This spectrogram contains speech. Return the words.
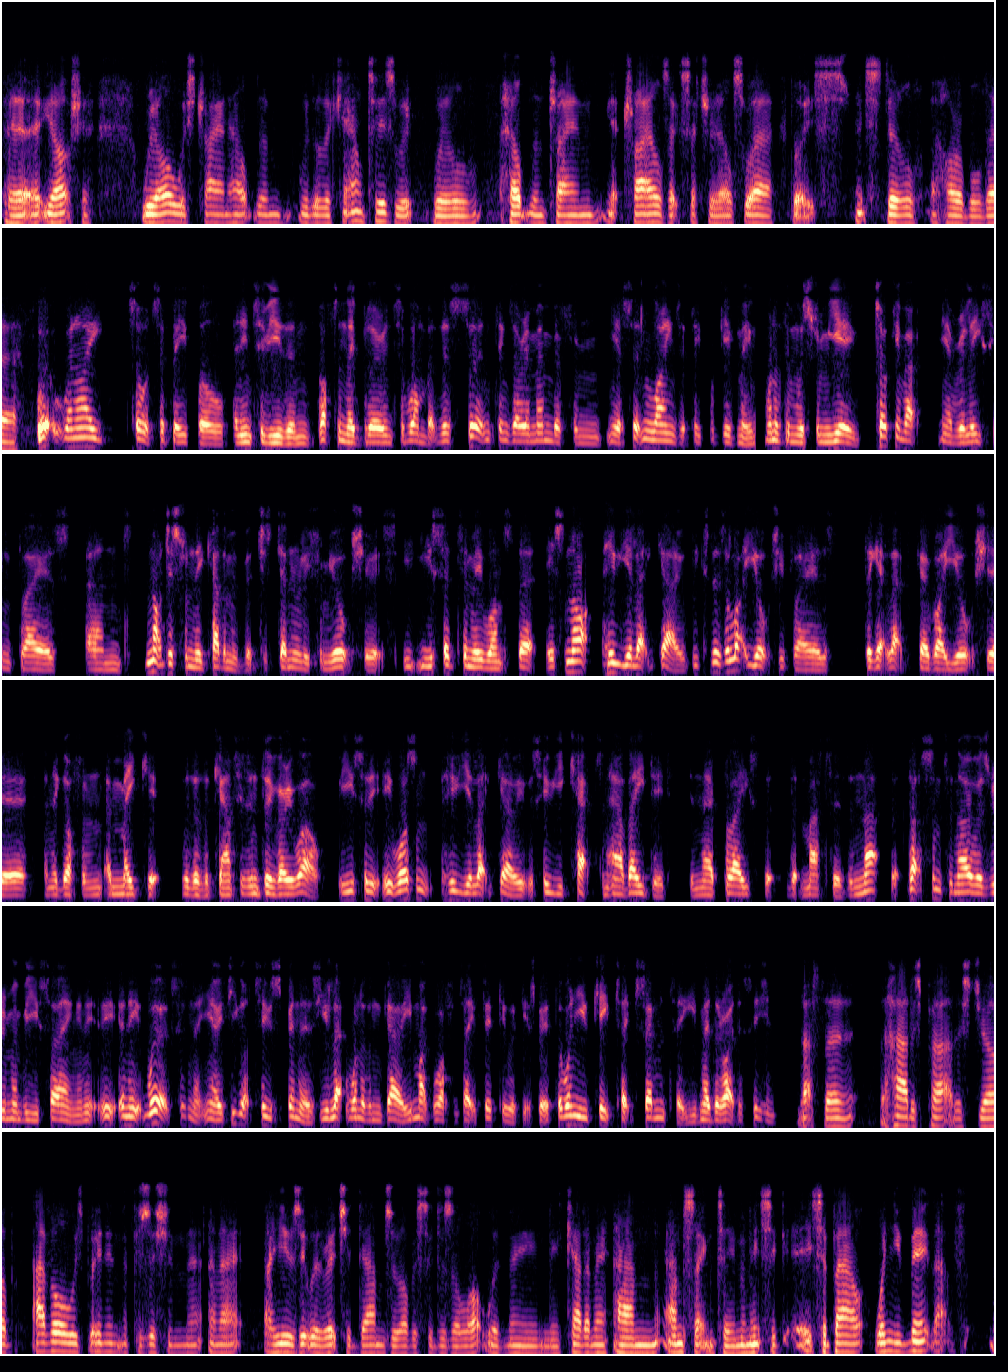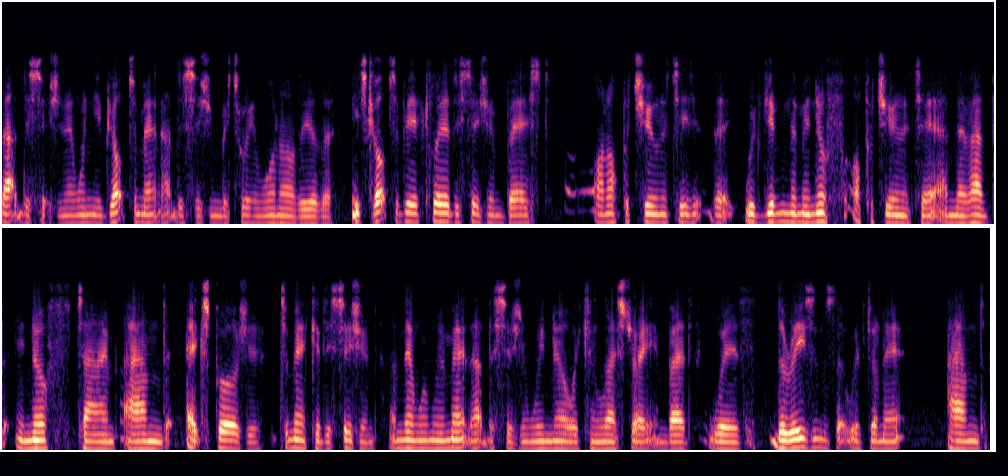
uh, at Yorkshire. We always try and help them with other counties. We will help them try and get trials, etc., elsewhere. But it's it's still a horrible day. When I talk to people and interview them, often they blur into one, but there's certain things I remember from, know, certain lines that people give me. One of them was from you, talking about, you know, releasing players and not just from the academy, but just generally from Yorkshire. It's, you said to me once that it's not who you let go, because there's a lot of Yorkshire players they get let go by Yorkshire and they go off and, and make it with other counties and do very well. But you said it wasn't who you let go; it was who you kept and how they did in their place that, that mattered. And that that's something I always remember you saying, and it, it and it works, isn't it? You know, if you've got two spinners, you let one of them go, you might go off and take 50 wickets, but if the one you keep takes 70, you've made the right decision. That's the the hardest part of this job. I've always been in the position, that, and I, I use it with Richard Damms, who obviously does a lot with me in the academy and and second team. And it's a, it's about when you make that that decision, and when you've got to make that decision between one or the other, it's got to be a clear decision based on opportunity that we've given them enough opportunity and they've had enough time and exposure to make a decision. And then when we make that decision we know we can lay straight in bed with the reasons that we've done it. And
